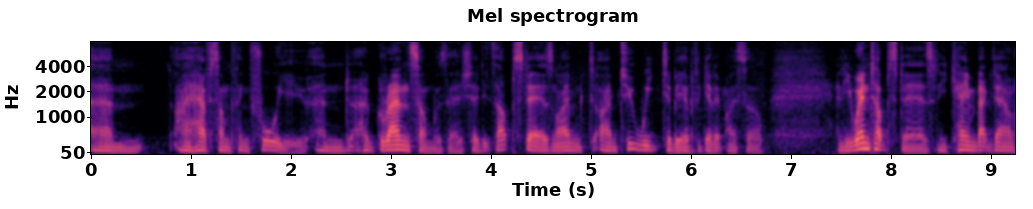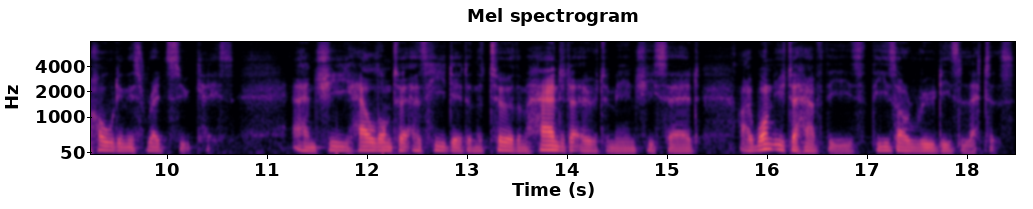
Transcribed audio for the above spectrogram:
um, I have something for you. And her grandson was there. She said, It's upstairs, and I'm, I'm too weak to be able to get it myself. And he went upstairs and he came back down holding this red suitcase. And she held onto it as he did, and the two of them handed it over to me. And she said, I want you to have these. These are Rudy's letters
